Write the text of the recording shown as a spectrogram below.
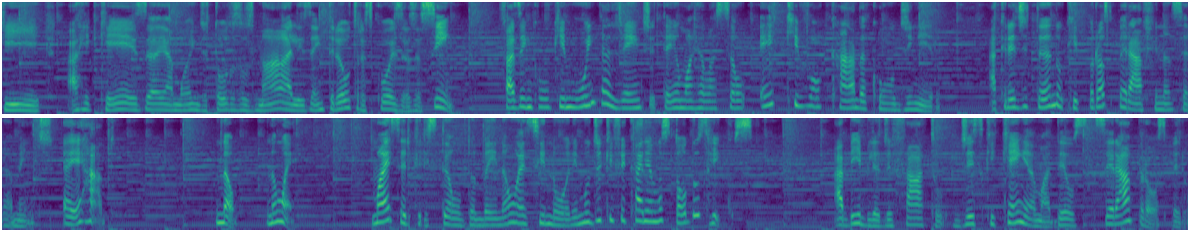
que a riqueza é a mãe de todos os males, entre outras coisas assim, fazem com que muita gente tenha uma relação equivocada com o dinheiro, acreditando que prosperar financeiramente é errado. Não, não é. Mas ser cristão também não é sinônimo de que ficaremos todos ricos. A Bíblia, de fato, diz que quem ama a Deus será próspero.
